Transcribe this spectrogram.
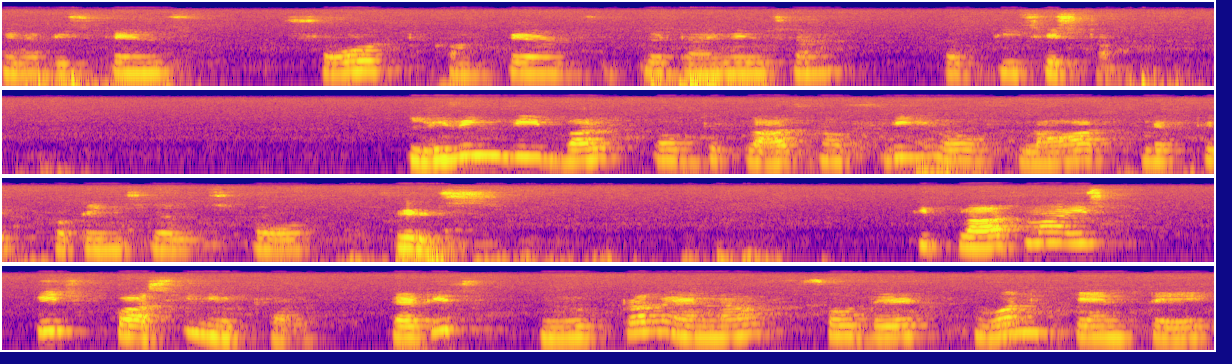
in a distance short compared with the dimension of the system leaving the bulk of the plasma free of large electric potentials or fields. The plasma is, is quasi-neutral, that is neutral enough so that one can take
